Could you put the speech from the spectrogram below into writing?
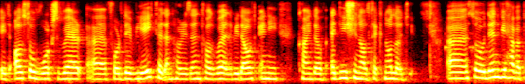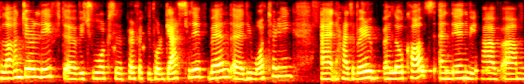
it also works where uh, for deviated and horizontal well without any kind of additional technology. Uh, so then we have a plunger lift, uh, which works uh, perfectly for gas lift well uh, dewatering and has a very uh, low cost. And then we have um,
